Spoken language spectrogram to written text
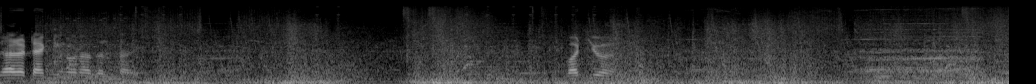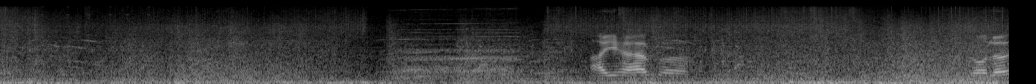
They are attacking on other side. What you are? I have uh, a roller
